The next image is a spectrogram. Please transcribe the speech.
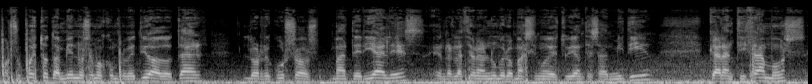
Por supuesto, también nos hemos comprometido a dotar los recursos materiales en relación al número máximo de estudiantes a admitir, garantizamos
